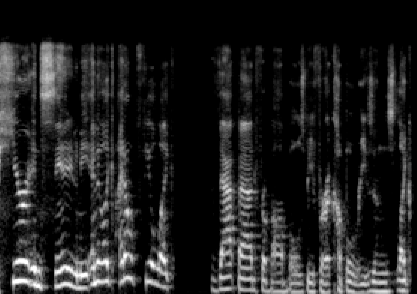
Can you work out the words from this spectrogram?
pure insanity to me. And like, I don't feel like that bad for Bob Bowlesby for a couple reasons. Like,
